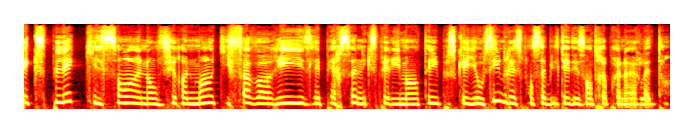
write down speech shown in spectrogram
explique qu'ils sont un environnement qui favorise les personnes expérimentées, parce qu'il y a aussi une responsabilité des entrepreneurs là-dedans.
